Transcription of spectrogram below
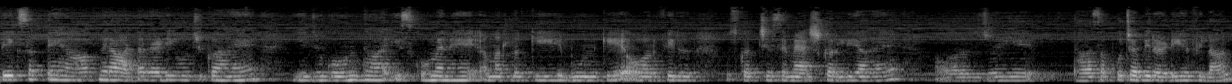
देख सकते हैं आप मेरा आटा रेडी हो चुका है। ये जो गोंद था, इसको मैंने मतलब कि भून के और फिर उसको अच्छे से मैश कर लिया है। और जो ये था, सब कुछ अभी रेडी है फ़िलहाल।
